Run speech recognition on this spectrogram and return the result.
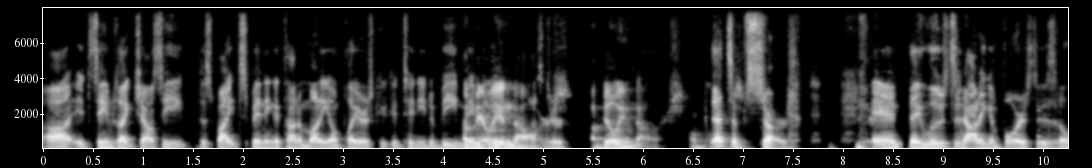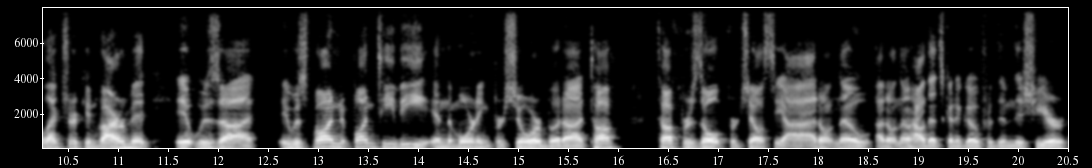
Uh, it seems like Chelsea, despite spending a ton of money on players, could continue to be a billion dollars. A billion dollars. That's absurd. and they lose to Nottingham Forest. It was an electric environment. It was uh it was fun, fun TV in the morning for sure, but uh tough, tough result for Chelsea. I, I don't know. I don't know how that's going to go for them this year.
